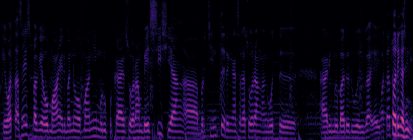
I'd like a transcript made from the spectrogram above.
Okay, watak saya sebagai Omar yang di mana Omar ni merupakan seorang basis yang uh, bercinta dengan salah seorang anggota uh, Rimba Bara 2 juga iaitu Watak tu ada kat sini?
